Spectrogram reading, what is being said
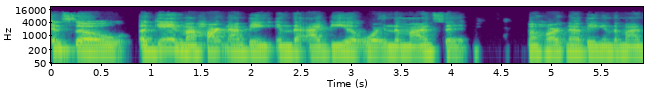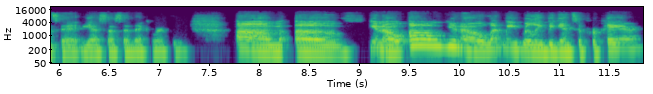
And so again my heart not being in the idea or in the mindset my heart not being in the mindset yes i said that correctly um of you know oh you know let me really begin to prepare.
